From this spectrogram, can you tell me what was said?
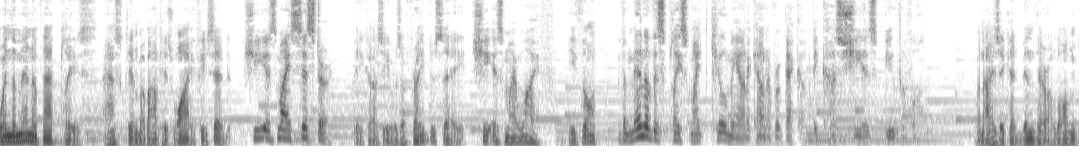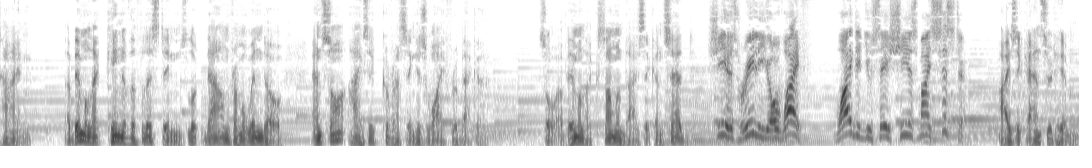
When the men of that place asked him about his wife, he said, She is my sister. because he was afraid to say, She is my wife. he thought, The men of this place might kill me on account of Rebekah, because she is beautiful. When Isaac had been there a long time, Abimelech king of the Philistines looked down from a window and saw Isaac caressing his wife Rebekah. So Abimelech summoned Isaac and said, She is really your wife. Why did you say she is my sister? Isaac answered him.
